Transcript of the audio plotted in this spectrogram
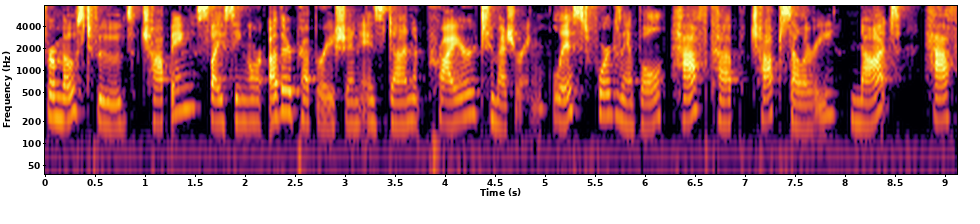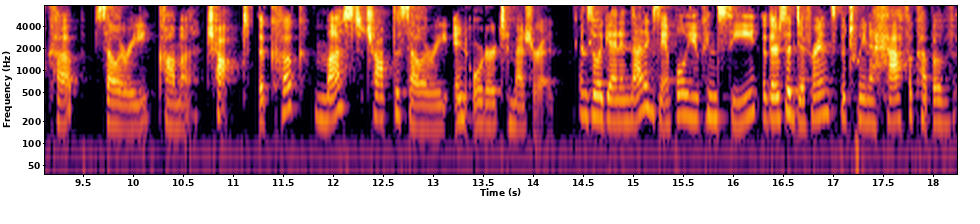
For most foods, chopping, slicing, or other preparation is done prior to measuring. List, for example, half cup chopped celery, not half cup celery, comma, chopped. The cook must chop the celery in order to measure it. And so, again, in that example, you can see that there's a difference between a half a cup of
